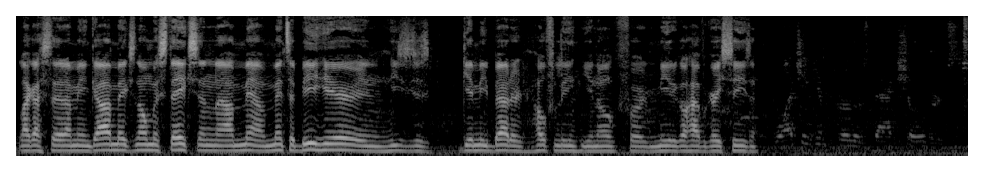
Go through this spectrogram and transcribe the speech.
Like I said, I mean, God makes no mistakes, and I'm, I'm meant to be here, and He's just getting me better. Hopefully, you know, for me to go have a great season. Watching him throw those back shoulders to,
